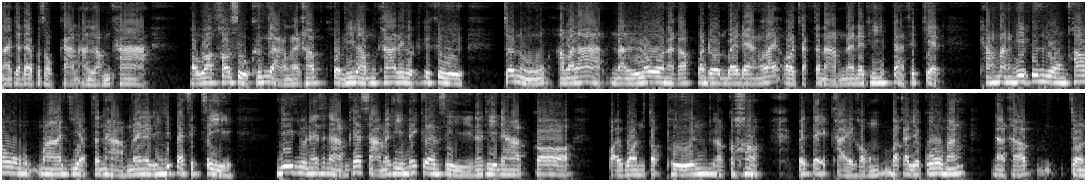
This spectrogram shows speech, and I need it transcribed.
น่าจะได้ประสบการณ์อันล้ำค่า เพราะว่าเข้าสู่ครึ่งหลังนะครับ คนที่ล้ำค่าที่สุดก็คือ เจ้าหนูอามาล่านันโลนะครับมาโดนใบแดงไล่ออกจากสนามในนาทีที่87 ทั้งทั้งที่เพิ่งลงเข้ามาเหยียบสนามในนาทีที่ 84 ยืนอยู่ในสนามแค่ 3 นาทีไม่เกิน 4 นาทีนะครับ ก็ปล่อยบอลตกพื้นแล้วก็ไปเตะไข่ของบากายโกมั้งนะครับ จน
